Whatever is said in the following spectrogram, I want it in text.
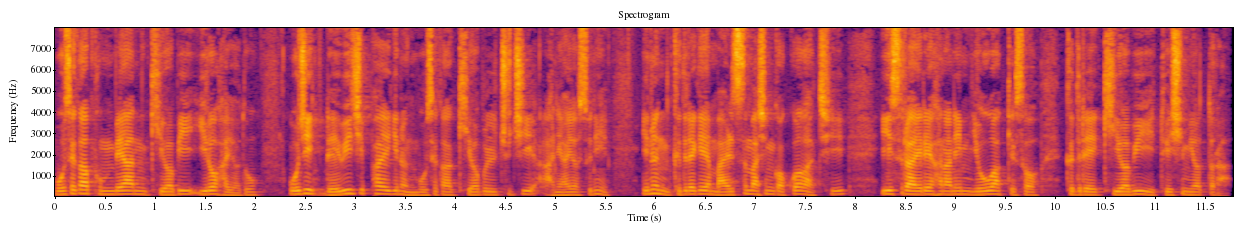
모세가 분배한 기업이 이러하여도 오직 레위 지파에게는 모세가 기업을 주지 아니하였으니 이는 그들에게 말씀하신 것과 같이 이스라엘의 하나님 여호와께서 그들의 기업이 되심이었더라.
